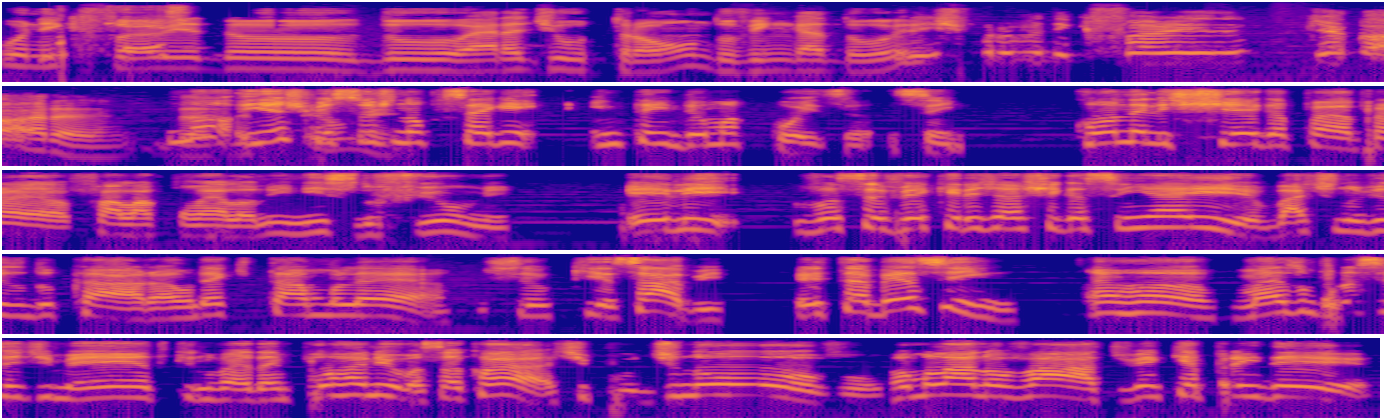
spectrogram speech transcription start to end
o Nick Fury do, do Era de Ultron, do Vingadores, pro Nick Fury de agora. Não, da- e as pessoas não conseguem entender uma coisa, assim. Quando ele chega pra, pra falar com ela no início do filme, ele. Você vê que ele já chega assim, e aí, bate no vidro do cara, onde é que tá a mulher? Não sei o que, sabe? Ele tá bem assim, aham, mais um procedimento que não vai dar em porra nenhuma, sabe qual é? Tipo, de novo, vamos lá, novato, vem aqui aprender.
